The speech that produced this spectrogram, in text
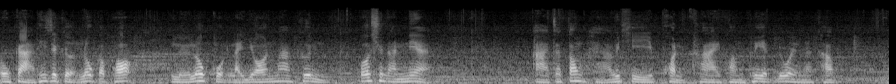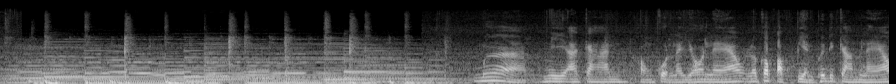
โอกาสที่จะเกิดโรคกระเพาะ หรือโรคกรดไหลย้อนมากขึ้น เพราะฉะนั้นเนี่ย อาจจะต้องหาวิธีผ่อนคลายความเครียดด้วยนะครับ เมื่อมีอาการของกรดไหลย้อนแล้ว แล้วก็ปรับเปลี่ยนพฤติกรรมแล้ว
